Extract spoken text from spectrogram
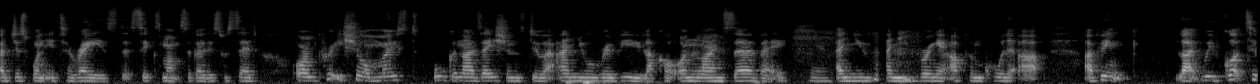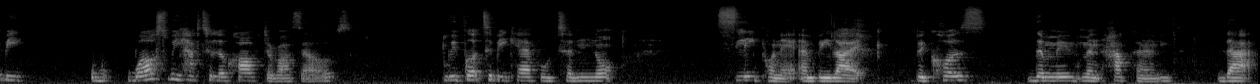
I just wanted to raise that six months ago this was said," or I'm pretty sure most organizations do an annual review, like an online survey, Yeah. and you and you bring it up and call it up. I think like we've got to be whilst we have to look after ourselves, we've got to be careful to not sleep on it and be like because the movement happened that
